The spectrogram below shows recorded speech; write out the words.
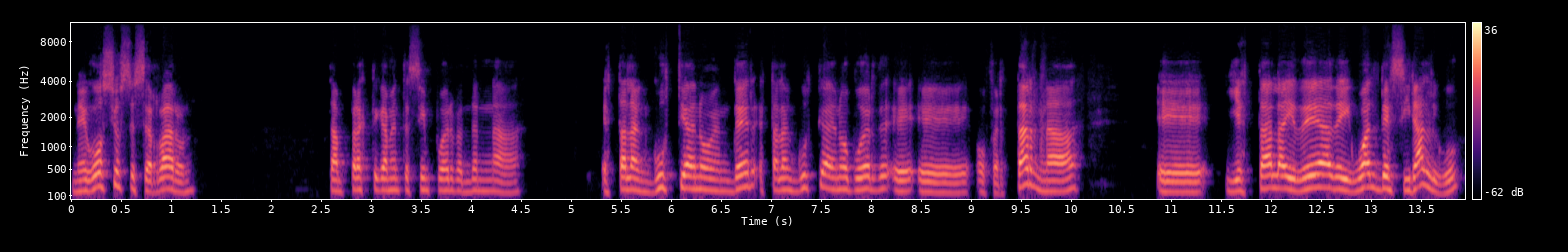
negocios se cerraron, están prácticamente sin poder vender nada, está la angustia de no vender, está la angustia de no poder eh, eh, ofertar nada, eh, y está la idea de igual decir algo,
